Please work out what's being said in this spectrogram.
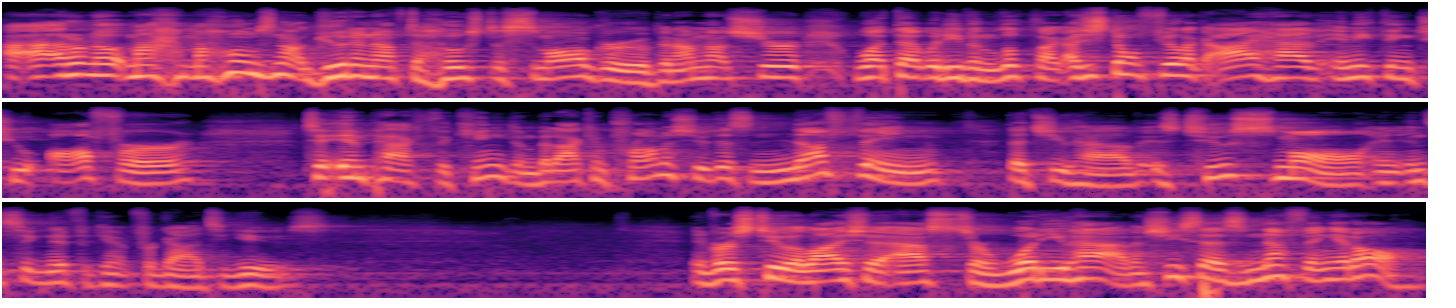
I, don't know, my, my home's not good enough to host a small group, and I'm not sure what that would even look like. I just don't feel like I have anything to offer to impact the kingdom. But I can promise you this nothing that you have is too small and insignificant for God to use. In verse 2, Elisha asks her, What do you have? And she says, Nothing at all.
